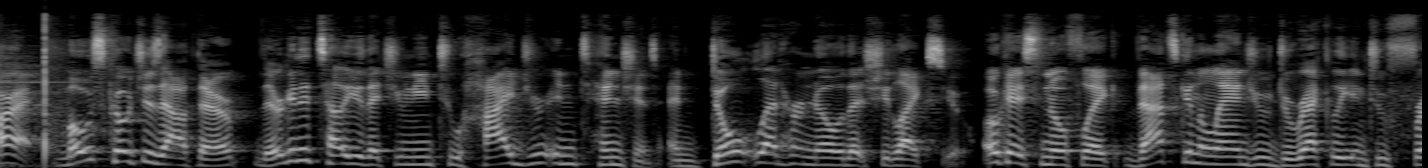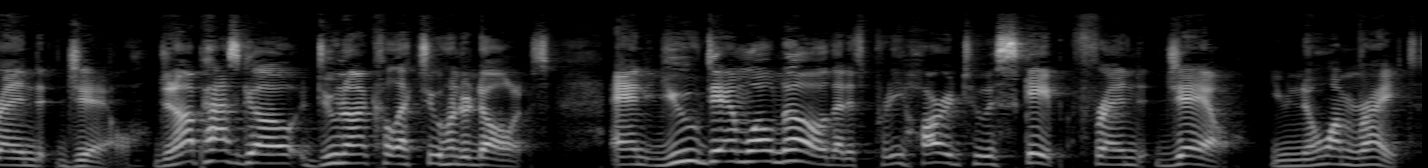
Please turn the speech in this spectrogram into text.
All right, most coaches out there, they're gonna tell you that you need to hide your intentions and don't let her know that she likes you. Okay, Snowflake, that's gonna land you directly into friend jail. Do not pass go, do not collect $200. And you damn well know that it's pretty hard to escape friend jail. You know I'm right.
